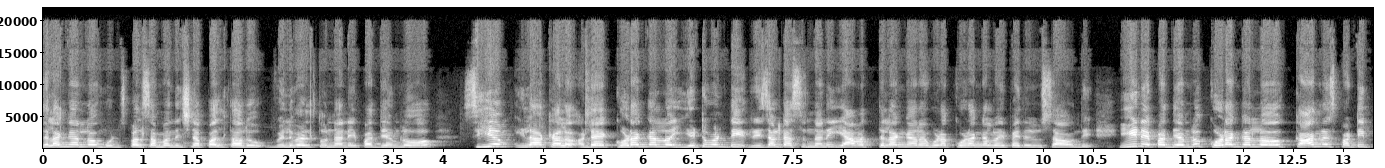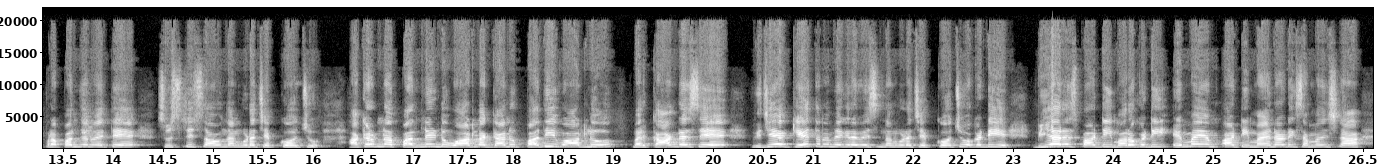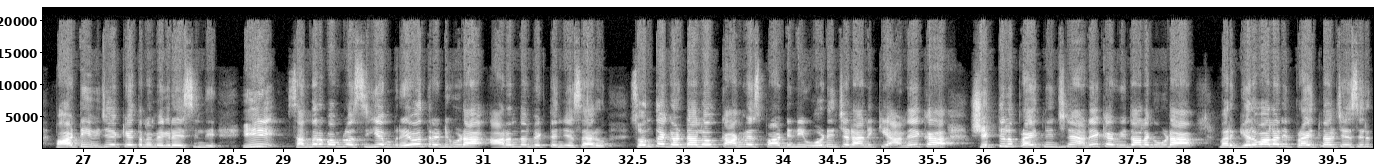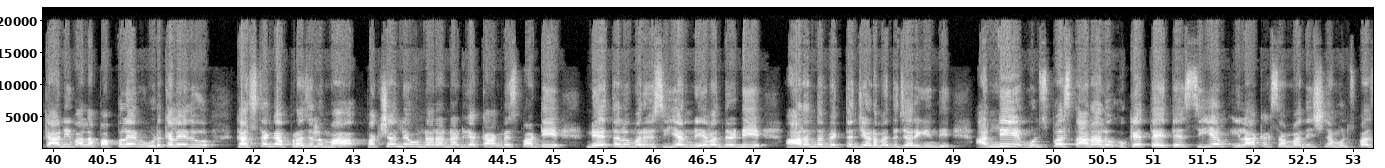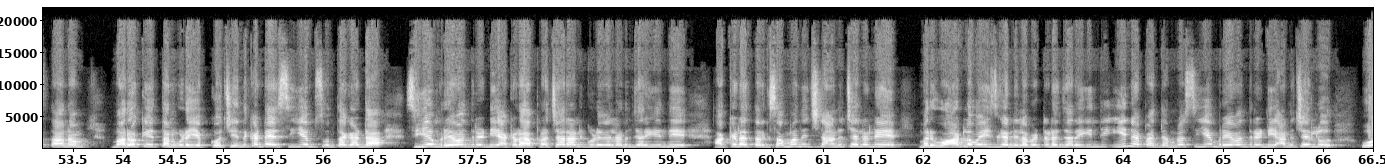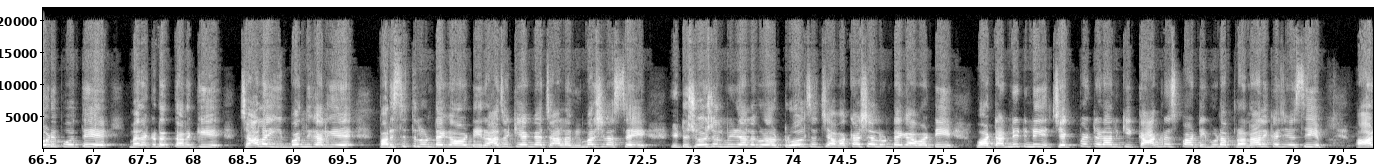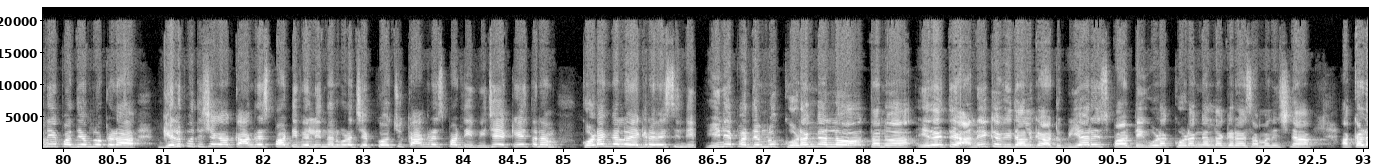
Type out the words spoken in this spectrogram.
తెలంగాణలో మున్సిపల్ సంబంధించిన ఫలితాలు వెలువెళ్తున్న నేపథ్యంలో సీఎం ఇలాకాలో అంటే కొడంగల్లో ఎటువంటి రిజల్ట్ వస్తుందని యావత్ తెలంగాణ కూడా కొడంగల్ వైపు అయితే చూస్తూ ఉంది. ఈ నేపథ్యంలో కొడంగల్లో కాంగ్రెస్ పార్టీ ప్రపంచం అయితే సృష్టిస్తూ ఉందని కూడా చెప్పుకోవచ్చు. అక్కడున్న పన్నెండు వార్డులకు గాను పది వార్డులు మరి కాంగ్రెసే విజయ కేతనం ఎగరవేసిందని కూడా చెప్పుకోవచ్చు. ఒకటి బీఆర్ఎస్ పార్టీ మరొకటి ఎంఐఎం పార్టీ మైనార్టీకి సంబంధించిన పార్టీ విజయ కేతనం ఎగరేసింది. ఈ సందర్భంలో సీఎం రేవంత్ రెడ్డి కూడా ఆనందం వ్యక్తం చేశారు. సొంత గడ్డలో కాంగ్రెస్ పార్టీ పార్టీని ఓడించడానికి అనేక శక్తులు ప్రయత్నించిన అనేక విధాలకు కూడా మరి గెలవాలని ప్రయత్నాలు చేశారు. కానీ వాళ్ళ పప్పులేమి ఉడకలేదు. ఖచ్చితంగా ప్రజలు మా పక్షాన్నే ఉన్నారన్నట్టుగా కాంగ్రెస్ పార్టీ నేతలు మరియు సీఎం రేవంత్ రెడ్డి ఆనందం వ్యక్తం చేయడం అయితే జరిగింది. అన్ని మున్సిపల్ స్థానాలు ఒక ఎత్తు అయితే సీఎం ఇలాకాకు సంబంధించిన మున్సిపల్ స్థానం మరొక ఎత్తు అని కూడా చెప్పుకోవచ్చు. ఎందుకంటే సీఎం సొంతగడ్డ సీఎం రేవంత్ రెడ్డి అక్కడ ప్రచారానికి కూడా వెళ్ళడం జరిగింది. అక్కడ తనకు సంబంధించిన అనుచరులని మరి వార్డుల వైజ్గా నిలబెట్టడం జరిగింది. ఈ ఈ నేపథ్యంలో సీఎం రేవంత్ రెడ్డి అనుచరులు ఓడిపోతే మరి అక్కడ తనకి చాలా ఇబ్బంది కలిగే పరిస్థితులు ఉంటాయి కాబట్టి రాజకీయంగా చాలా విమర్శలు వస్తాయి. ఇటు సోషల్ మీడియాలో కూడా ట్రోల్స్ వచ్చే అవకాశాలు ఉంటాయి కాబట్టి వాటన్నిటిని చెక్ పెట్టడానికి కాంగ్రెస్ పార్టీ కూడా ప్రణాళిక చేసి ఆ నేపథ్యంలో అక్కడ గెలుపు దిశగా కాంగ్రెస్ పార్టీ వెళ్ళిందని కూడా చెప్పుకోవచ్చు. కాంగ్రెస్ పార్టీ విజయ కేతనం కొడంగల్లో ఎగరవేసింది. ఈ నేపథ్యంలో కొడంగల్లో తన ఏదైతే అనేక విధాలుగా అటు బీఆర్ఎస్ పార్టీ కూడా కొడంగల్ దగ్గర సంబంధించిన అక్కడ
